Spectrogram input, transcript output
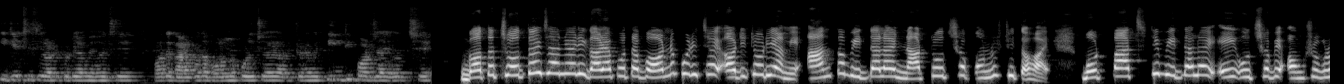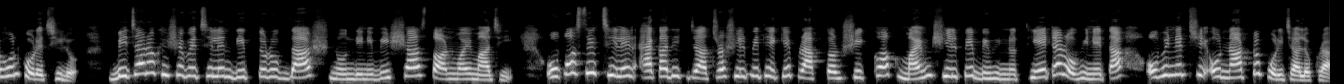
ইজেসিসি অডিটোরিয়ামে হয়েছে, আমাদের গানপথা বর্ণ পরিচয় অডিটোরিয়ামে তিনটি পর্যায়ে হচ্ছে। গত চোদ্দই জানুয়ারি গারাপোতা বর্ণ পরিচয় অডিটোরিয়ামে আন্তঃবিদ্যালয় নাট্য উৎসব অনুষ্ঠিত হয়। মোট পাঁচটি বিদ্যালয় এই উৎসবে অংশগ্রহণ করেছিল। বিচারক হিসেবে ছিলেন দীপ্তরূপ দাস, নন্দিনী বিশ্বাস, তন্ময় মাঝি। উপস্থিত ছিলেন একাধিক যাত্রা শিল্পী থেকে প্রাক্তন শিক্ষক, মাইম শিল্পী, বিভিন্ন থিয়েটার অভিনেতা, অভিনেত্রী ও নাট্য পরিচালকরা।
